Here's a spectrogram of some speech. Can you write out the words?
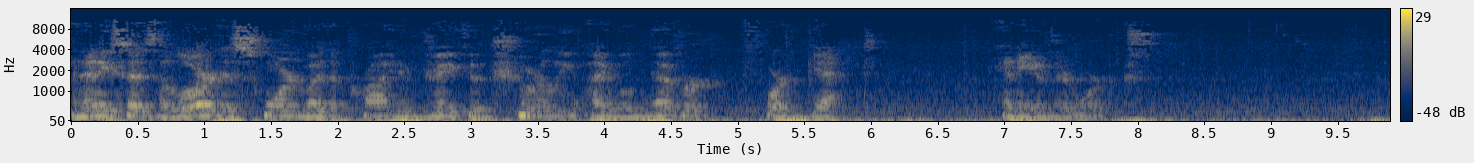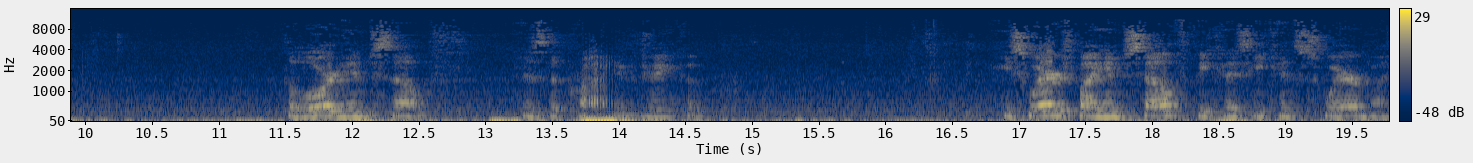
And then he says, The Lord has sworn by the pride of Jacob, surely I will never forget any of their works. The Lord himself is the pride of Jacob. He swears by himself because he can swear by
